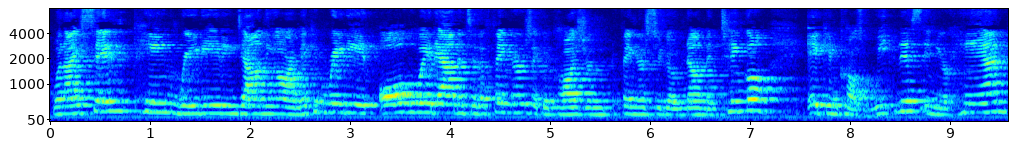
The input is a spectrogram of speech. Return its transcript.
when I say pain radiating down the arm, it can radiate all the way down into the fingers. It could cause your fingers to go numb and tingle. It can cause weakness in your hand.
